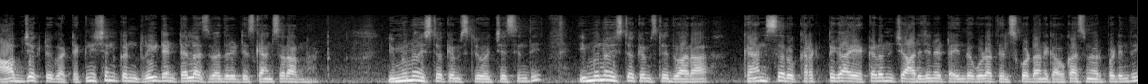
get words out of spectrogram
ఆబ్జెక్టివ్గా technician can read and tell us whether it is cancer or not immunohistochemistry వచ్చేసింది. ఇమ్యూనోహిస్టోకెమిస్ట్రీ ద్వారా క్యాన్సర్ కరెక్ట్గా ఎక్కడ నుంచి ఆరిజినేట్ అయిందో కూడా తెలుసుకోవడానికి అవకాశం ఏర్పడింది.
